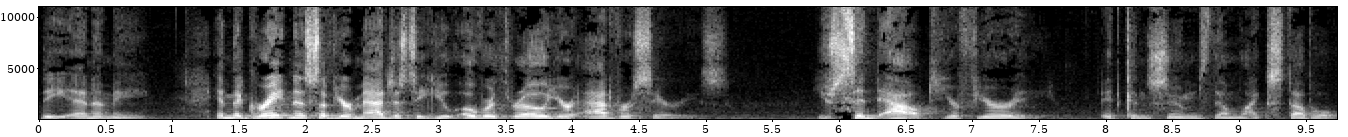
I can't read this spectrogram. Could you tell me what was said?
the enemy. In the greatness of your majesty, you overthrow your adversaries. You send out your fury, it consumes them like stubble.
